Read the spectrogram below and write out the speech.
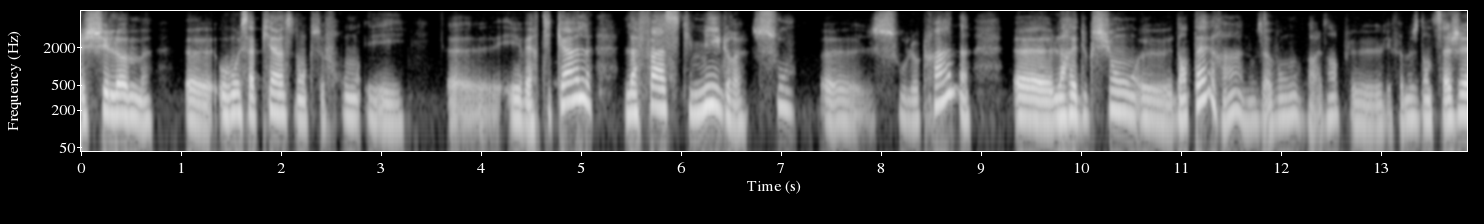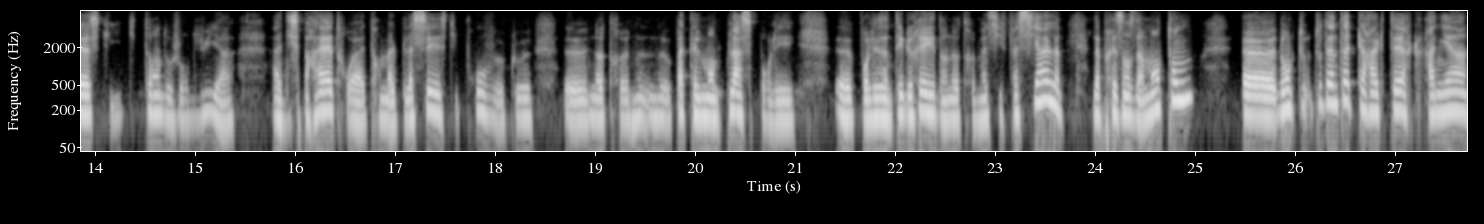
chez l'homme Homo sapiens, donc ce front est, est vertical. La face qui migre sous sous le crâne, la réduction dentaire. Hein. Nous avons par exemple les fameuses dents de sagesse qui, tendent aujourd'hui à, disparaître ou à être mal placées, ce qui prouve que notre n'a pas tellement de place pour les, pour les intégrer dans notre massif facial. La présence d'un menton. donc tout, un tas de caractères crâniens,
